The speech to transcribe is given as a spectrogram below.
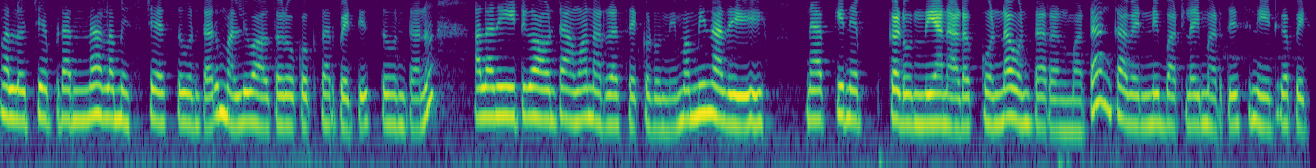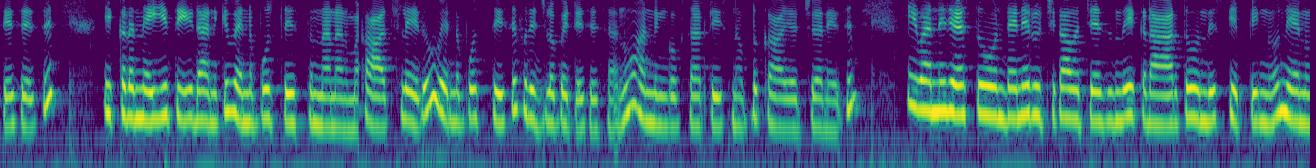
వాళ్ళు వచ్చి ఎప్పుడన్నా అలా మిస్ చేస్తూ ఉంటారు. మళ్ళీ వాళ్ళతో ఒక్కొక్కసారి పెట్టిస్తూ ఉంటాను. అలా నీట్గా ఉంటే అమ్మ నా డ్రెస్ ఎక్కడ ఉంది మమ్మీ నాది నాప్కిన్ ఎక్కడ ఉంది అని అడగకుండా ఉంటారనమాట ఇంకా అవన్నీ బట్టలు అవి మడతేసి నీట్గా పెట్టేసేసి ఇక్కడ నెయ్యి తీయడానికి వెన్నపూస తీస్తున్నాను అనమాట కాచలేదు వెన్నపూస తీసి ఫ్రిడ్జ్లో పెట్టేసేసాను. అండ్ ఇంకొకసారి తీసినప్పుడు కాయొచ్చు అనేసి ఇవన్నీ చేస్తూ ఉంటేనే రుచిగా వచ్చేసింది. ఇక్కడ ఆడుతూ ఉంది స్కిప్పింగ్. నేను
